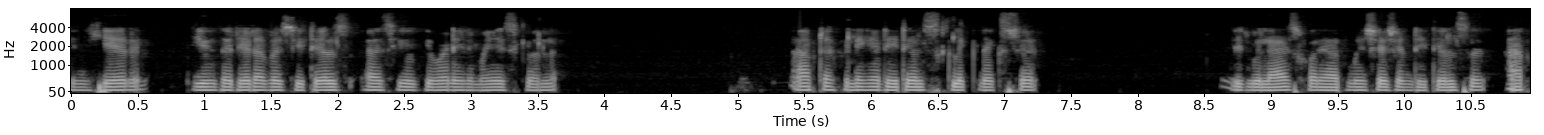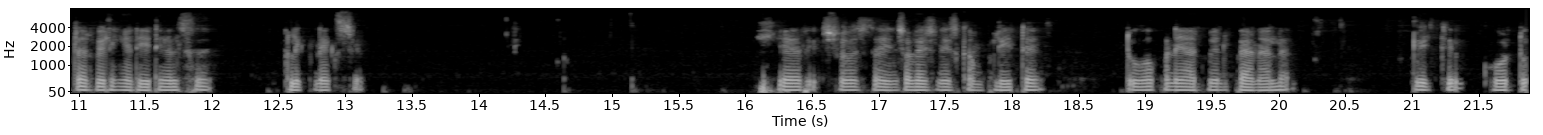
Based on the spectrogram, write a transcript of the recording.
In here, give the database details as you given in MySQL. After filling your details, click next. It will ask for administration details. After filling your details, click next. Here it shows the installation is complete. To open a admin panel, click go to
